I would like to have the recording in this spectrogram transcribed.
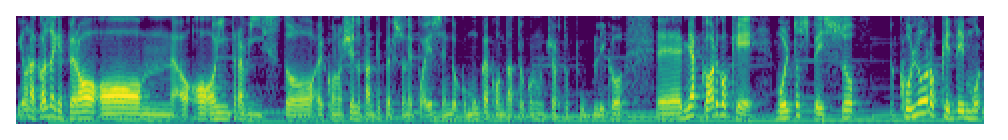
Io una cosa che però ho, mm, ho, ho intravisto, conoscendo tante persone, poi essendo comunque a contatto con un certo pubblico, eh, mi accorgo che che molto spesso coloro che demo-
